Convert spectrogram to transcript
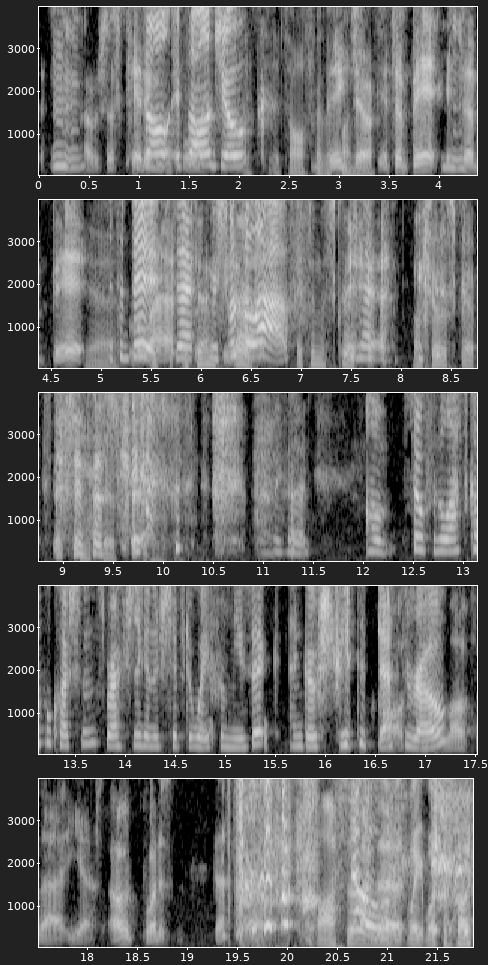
It's, Mhm. I was just kidding. It's all it's all a joke. It's, it's all for the big funnies. joke. It's a bit. It's a bit. yeah. It's a bit. Relax. Jack. It's in the You're supposed to laugh. It's in the script. Yeah. I'll show the script. It's in in the the script. script. oh my god. Um, so for the last couple questions, we're actually going to shift away from music and go straight to Death Awesome. I Row. love that. Yes. Oh, what is Death Row? Awesome. So- I love it. Wait, what the fuck?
